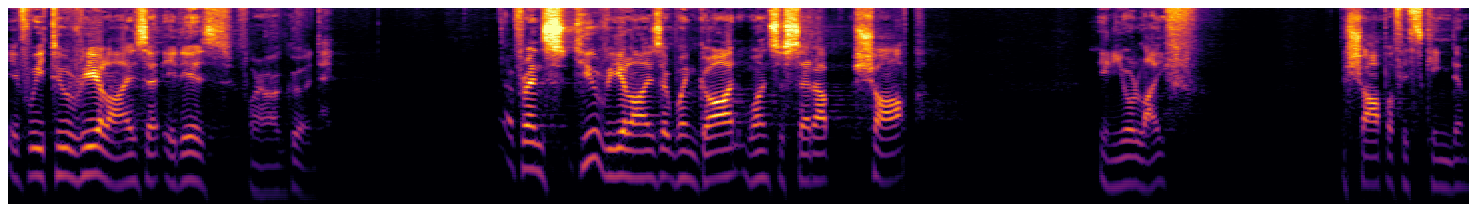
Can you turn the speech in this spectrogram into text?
if we too realize that it is for our good. Friends, do you realize that when God wants to set up shop in your life, the shop of his kingdom,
